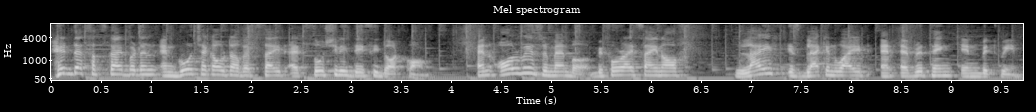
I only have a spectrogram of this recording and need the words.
hit that subscribe button and go check out our website at sociallydesi.com. And always remember, before I sign off, life is black and white and everything in between.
